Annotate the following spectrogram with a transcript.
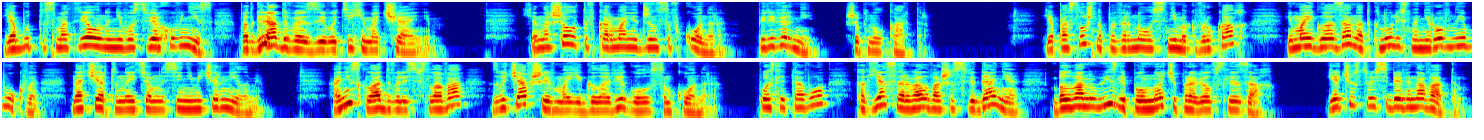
Я будто смотрела на него сверху вниз, подглядывая за его тихим отчаянием. «Я нашел это в кармане джинсов Конора. Переверни», — шепнул Картер. Я послушно повернула снимок в руках, и мои глаза наткнулись на неровные буквы, начертанные темно-синими чернилами. Они складывались в слова, звучавшие в моей голове голосом Конора. После того, как я сорвал ваше свидание, болван Уизли полночи провел в слезах. Я чувствую себя виноватым.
